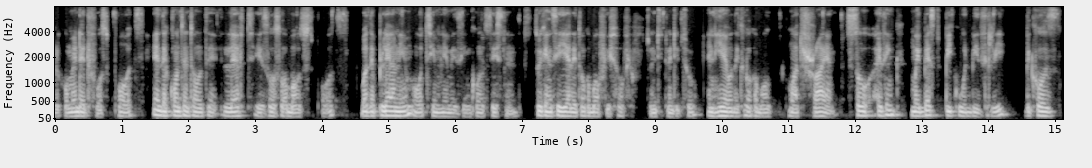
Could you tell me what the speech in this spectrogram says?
recommended for sports and the content on the left is also about sports but the player name or team name is inconsistent. So you can see here they talk about FIFA 2022 and here they talk about Matt Ryan. So I think my best pick would be three because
